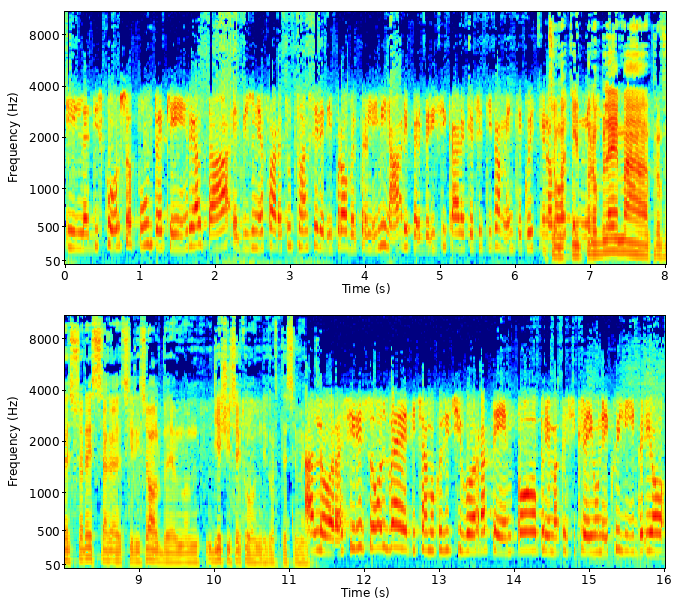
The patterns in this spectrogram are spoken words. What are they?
il discorso appunto è che in realtà eh, bisogna fare tutta una serie di prove preliminari per verificare che effettivamente questi una Insomma, volta il problema, professoressa, eh, si risolve in 10 secondi, cortesemente. Allora, si risolve, diciamo così, ci vorrà tempo prima che si crei un equilibrio,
